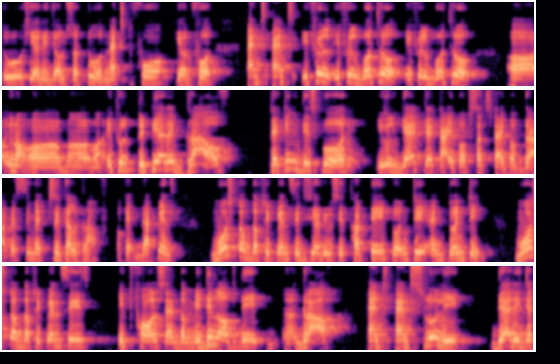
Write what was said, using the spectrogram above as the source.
2, here is also 2, next 4, here 4. And, and if you'll, if you'll go through, if you'll go through, you know, uh, uh, if you'll prepare a graph, taking this code, you will get a type of such type of graph, a symmetrical graph. Okay, that means most of the frequencies here you see 30, 20 and 20. Most of the frequencies it falls at the middle of the uh, graph and, and slowly there is a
